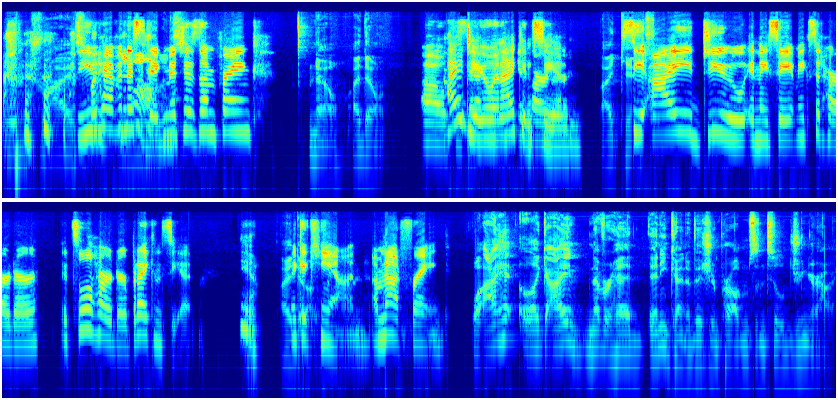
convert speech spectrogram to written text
it would drive- Do you have an astigmatism, Frank? No, I don't. Oh, I 'cause do, and I can it see harder. it. I can't. See, I do, and they say it makes it harder. It's a little harder, but I can see it. Yeah, I Like don't. it can. I'm not Frank. Well, I ha- like I never had any kind of vision problems until junior high,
